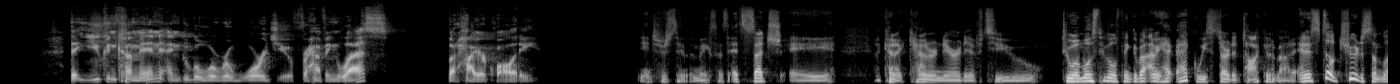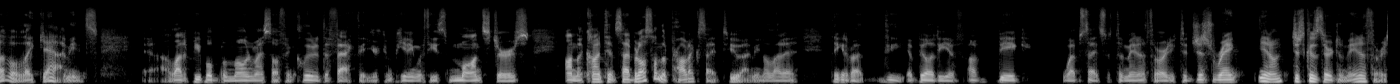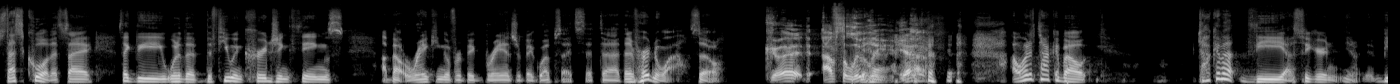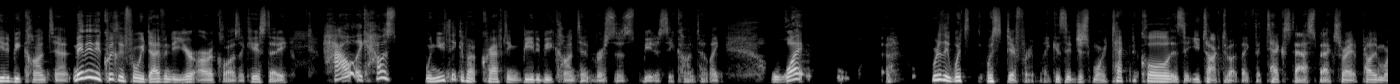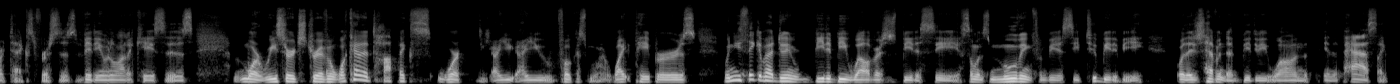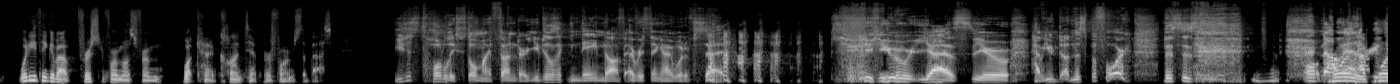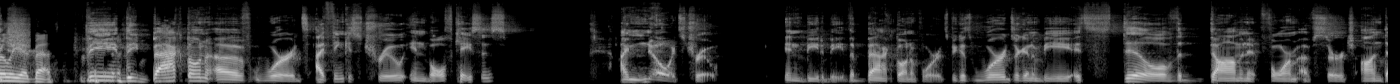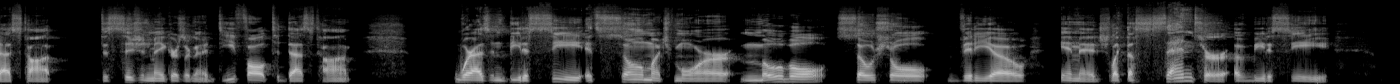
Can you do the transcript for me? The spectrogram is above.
that you can come in and Google will reward you for having less but higher quality. Interesting. That makes sense. It's such a, a kind of counter narrative to to what most people think about. I mean, heck, we started talking about it, and it's still true to some level. Like, yeah, I mean, it's a lot of people bemoan myself included the fact that you're competing with these monsters on the content side but also on the product side too i mean a lot of thinking about the ability of, of big websites with domain authority to just rank, you know, just because they're domain authorities. That's cool. That's like it's like the one of the the few encouraging things about ranking over big brands or big websites that uh, that I've heard in a while. So good, absolutely, yeah. yeah. I want to talk about talk about the uh, figuring you know b2b content. Maybe, maybe quickly before we dive into your article as a case study how like how is when you think about crafting b2b content versus b2c content like what really what's what's different? Like is it just more technical? Is it you talked about like the text aspects right? Probably more text versus video in a lot of cases. More research driven. What kind of topics work? Are you are you focused more on white papers? When you think about doing b2b well versus b2c if someone's moving from b2c to b2b or they just haven't done b2b well in the, in the past like what do you think about first and foremost from what kind of content performs the best you just totally stole my thunder. You just like named off everything i would have said. You yes you have you done this before? This is no, poorly, I mean, poorly at best. the the backbone of words i think is true in both cases. I know it's true in b2b the backbone of words because words are going to be it's still the dominant form of search on desktop. Decision makers are going to default to desktop whereas in b2c it's so much more mobile social video image, like the center of B2C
